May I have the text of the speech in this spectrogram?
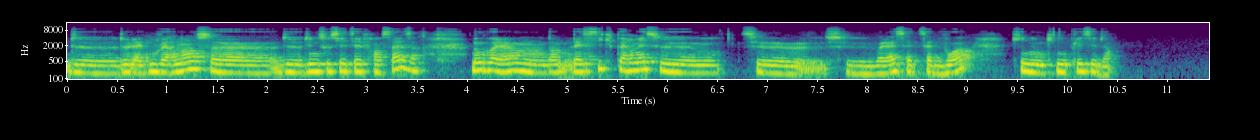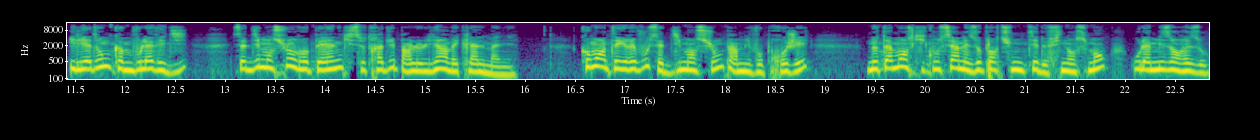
la gouvernance d'une société française. Donc voilà, la SIC permet cette, cette voie qui nous, qui nous plaisait bien. Il y a donc, comme vous l'avez dit, cette dimension européenne qui se traduit par le lien avec l'Allemagne. Comment intégrez-vous cette dimension parmi vos projets? Notamment en ce qui concerne les opportunités de financement ou la mise en réseau.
